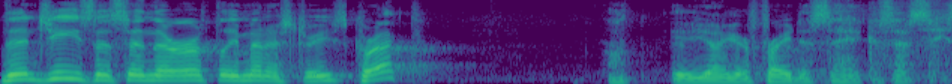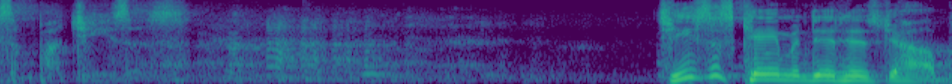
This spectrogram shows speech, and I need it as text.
than Jesus in their earthly ministries, correct? You know, you're afraid to say it because I say something about Jesus. Jesus came and did his job.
